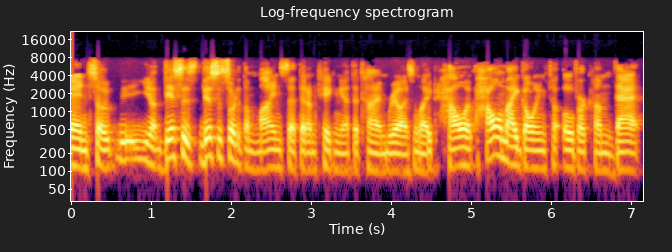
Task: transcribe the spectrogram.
and so you know this is this is sort of the mindset that i'm taking at the time realizing like how how am i going to overcome that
